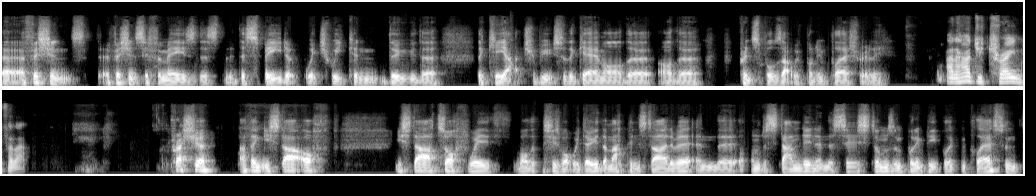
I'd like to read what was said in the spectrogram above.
uh, efficiency efficiency for me is this, the speed at which we can do the the key attributes of the game or the or the principles that we've put in place, really. And how do you train for that? Pressure. I think you start off, you start off with well this is what we do the mapping side of it and the understanding and the systems and putting people in place and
